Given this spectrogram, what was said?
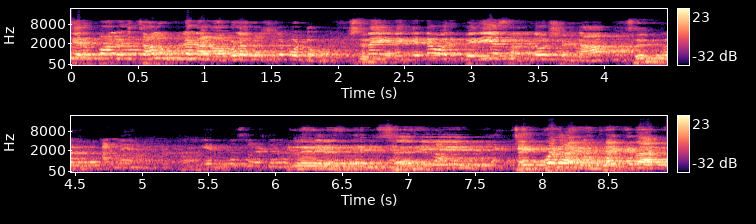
செருப்பால் அடிச்சாலும் உள்ள நாங்க அவ்வளவு கஷ்டப்பட்டோம். ஆனா எனக்கு என்ன ஒரு பெரிய சந்தோஷம்னா என்ன சொல்லிட்டு சரி செக் பண்ண கேக்குதாரு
